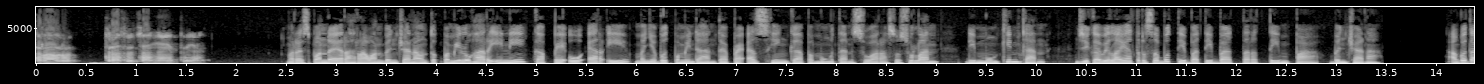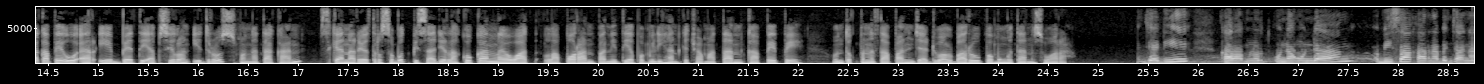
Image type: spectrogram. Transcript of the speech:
terlalu deras hujannya itu ya. Merespon daerah rawan bencana untuk pemilu hari ini, KPU RI menyebut pemindahan TPS hingga pemungutan suara susulan dimungkinkan jika wilayah tersebut tiba-tiba tertimpa bencana. Anggota KPU RI Betty Epsilon Idrus mengatakan skenario tersebut bisa dilakukan lewat laporan panitia pemilihan kecamatan KPP untuk penetapan jadwal baru pemungutan suara. Jadi kalau menurut undang-undang bisa karena bencana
